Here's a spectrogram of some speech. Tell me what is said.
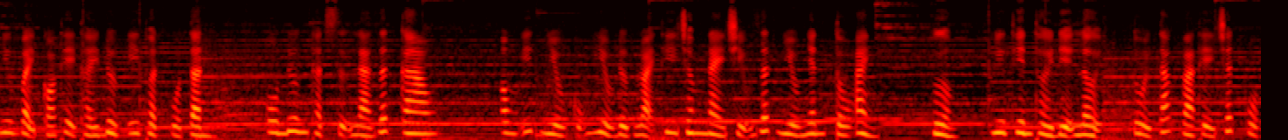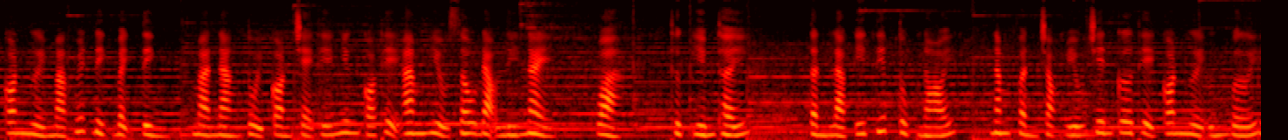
như vậy có thể thấy được y thuật của Tần. Cô nương thật sự là rất cao. Ông ít nhiều cũng hiểu được loại thi châm này chịu rất nhiều nhân tố ảnh hưởng, như thiên thời địa lợi, tuổi tác và thể chất của con người mà quyết định bệnh tình, mà nàng tuổi còn trẻ thế nhưng có thể am hiểu sâu đạo lý này. Quả, thực hiếm thấy. Tần Lạc Y tiếp tục nói, năm phần trọng yếu trên cơ thể con người ứng với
